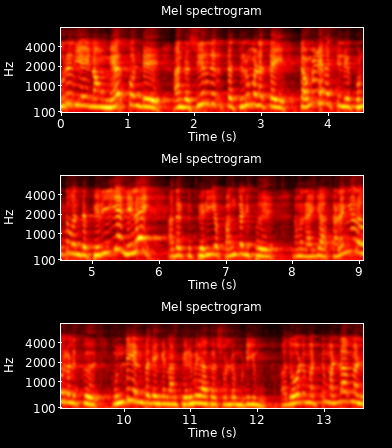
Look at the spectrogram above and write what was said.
உறுதியை நாம் மேற்கொண்டு அந்த சீர்திருத்த திருமணத்தை தமிழகத்திலே கொண்டு வந்த பெரிய நிலை அதற்கு பெரிய பங்களிப்பு நமது ஐயா கலைஞர் அவர்களுக்கு உண்டு என்பதை இங்கே நான் பெருமையாக சொல்ல முடியும். அதோடு மட்டுமல்லாமல்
